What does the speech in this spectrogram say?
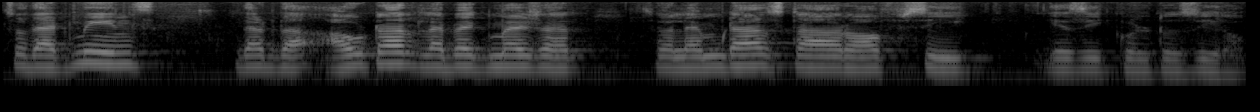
So, that means that the outer Lebesgue measure. So, lambda star of C is equal to 0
